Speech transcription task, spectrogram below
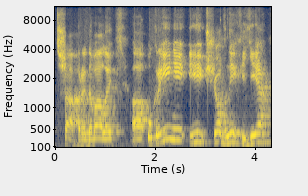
США передавали е, Україні, і що в них є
